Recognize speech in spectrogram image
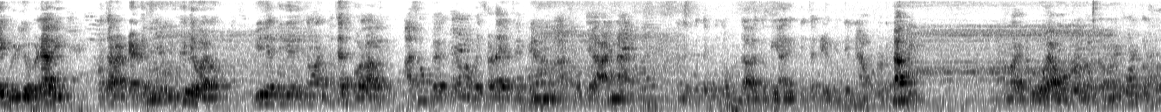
એક વીડિયો બનાવી, પોતાના ટેટસ ઉપર મૂકી દેવાનો. બીજે ત્રીજે તમારે પચાસ કોલ આવે. આ શું પેલામાં ભાઈ ચડાય છે બહેનો આ શું તે અને પોતે બધું બતાવે તો આ રીતે તકલીફ હતી, મેં આ આપી. કોઈ હોય આવો પ્રોબ્લેમ તો મને ફોન કરશો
